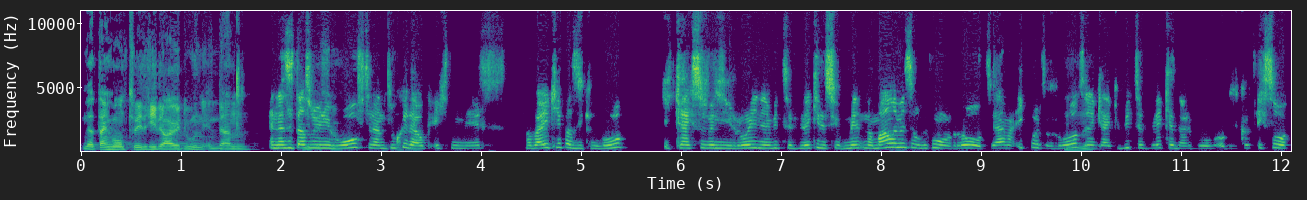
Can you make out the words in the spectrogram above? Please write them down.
Dat dan gewoon twee, drie dagen doen. En dan... En dan zit dat zo in je hoofd en dan doe je dat ook echt niet meer. Maar wat ik heb als ik loop, ik krijg zo van die rode en witte vlekken. Dus normale mensen worden gewoon rood, ja, maar ik word rood Mhm. en ik krijg witte vlekken daarbovenop. Dus ik word echt zo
